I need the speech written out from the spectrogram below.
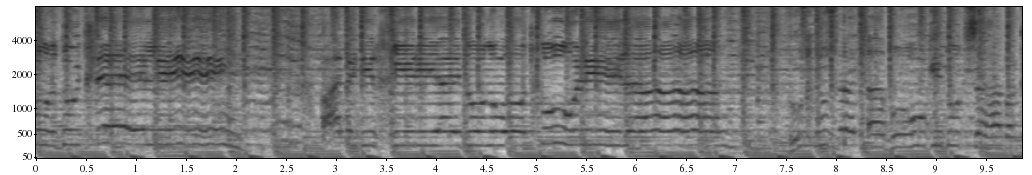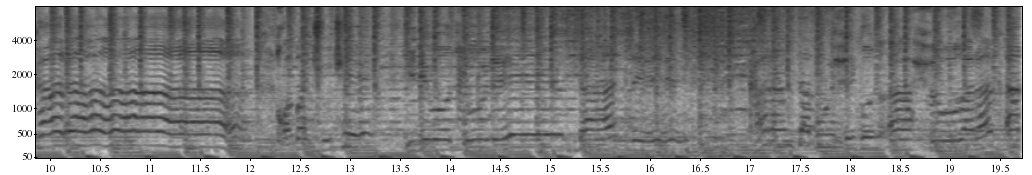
ბოსულ დუტელი აბედირ ხირია ედუნ ვოთხულილა რუხუს და ტაბუგი დუცა ბაქარა ყობა ჩუჩე დიდი ვოთხულე დაზე კარანდა ბუჰიგუნ აჰულარაკა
